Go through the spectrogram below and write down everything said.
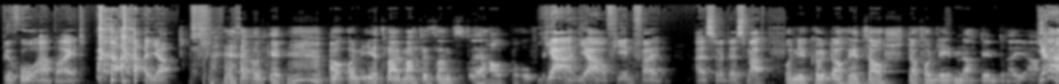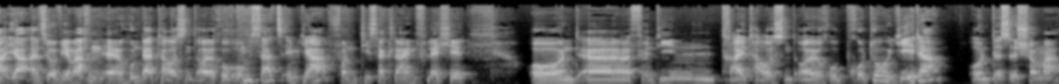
Büroarbeit. ja. okay. Und ihr zwei macht es sonst äh, hauptberuflich? Ja, ja, auf jeden Fall. Also das macht. Und ihr könnt auch jetzt auch davon leben nach den drei Jahren. Ja, ja, also wir machen äh, 100.000 Euro Umsatz im Jahr von dieser kleinen Fläche und äh, verdienen 3.000 Euro brutto jeder. Und das ist schon mal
